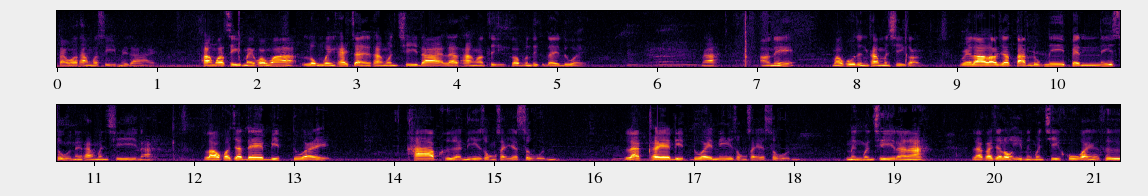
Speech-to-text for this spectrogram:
แต่ว่าทางภาษีไม่ได้ ทางภาษีหมายความว่าลงเป็นค่าใช้จ่ายในทางบัญชีได้ และทางภาษีก็บันทึกได้ด้วยอืมนะเอานี้มาพูดถึงทางบัญชีก่อน เวลาเราจะตัดลูกหนี้เป็นหนี้ศูนย์ในทางบัญชีนะเราก็จะเดบิตด้วยค่าเผื่อหนี้สงสัยศูนย์และเครดิตด้วยหนี้สงสัยศูนย์หนึ่งบัญชีแล้วนะแล้วก็จะลงอีกหนึ่งบัญชีคู่กันก็คือ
